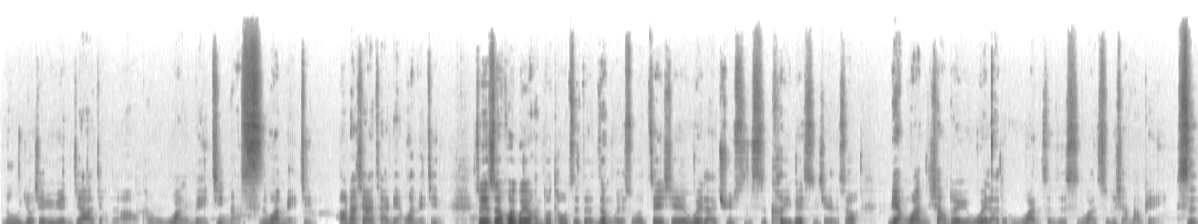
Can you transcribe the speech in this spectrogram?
如有些预言家讲的啊，可能五万美金啊，十万美金。好，那现在才两万美金，所以说会不会有很多投资者认为说这些未来趋势是可以被实现的时候，两万相对于未来的五万甚至十万，是不是相当便宜？是，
